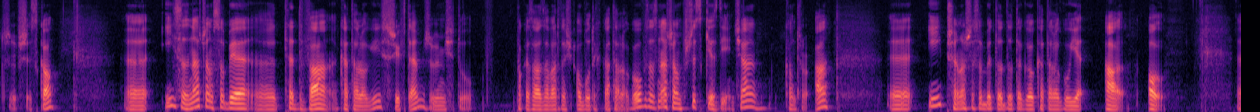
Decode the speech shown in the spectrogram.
czyli wszystko. I zaznaczam sobie te dwa katalogi z shiftem, żeby mi się tu pokazała zawartość obu tych katalogów. Zaznaczam wszystkie zdjęcia, Ctrl A y, i przenoszę sobie to do tego katalogu all. Y,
